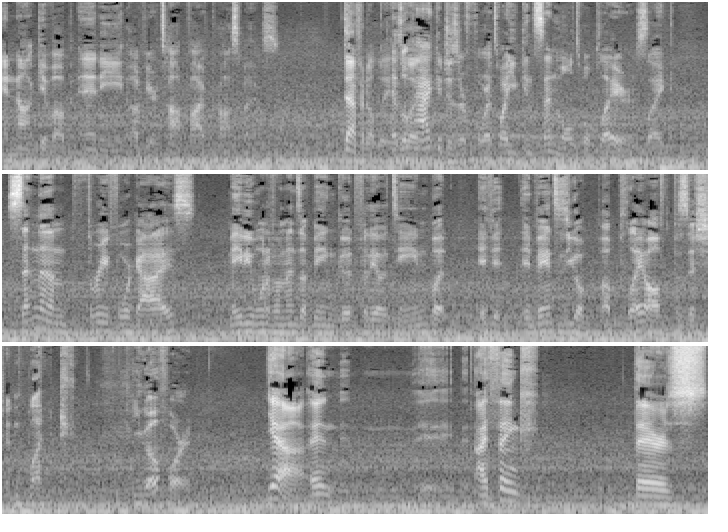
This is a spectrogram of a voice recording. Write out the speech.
and not give up any of your top five prospects. Definitely. That's what Like, packages are for. That's why you can send multiple players. Like, send them three, four guys. Maybe one of them ends up being good for the other team, but if it advances you a, a playoff position, like, you go for it. Yeah, and I think there's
